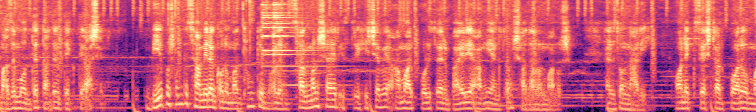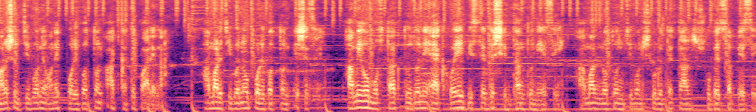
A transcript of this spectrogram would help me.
মাঝে মধ্যে তাদের দেখতে আসেন বিয়ে প্রসঙ্গে স্বামীরা গণমাধ্যমকে বলেন, সালমান শাহের স্ত্রী হিসেবে আমার পরিচয়ের বাইরে আমি একজন সাধারণ মানুষ, একজন নারী। অনেক চেষ্টার পরেও মানুষের জীবনে অনেক পরিবর্তন আটকাতে পারে না। আমার জীবনেও পরিবর্তন এসেছে। আমি ও মুস্তাক দুজনে এক হয়েই বিচ্ছেদের সিদ্ধান্ত নিয়েছি। আমার নতুন জীবন শুরুতে তার শুভেচ্ছা পেয়েছি।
